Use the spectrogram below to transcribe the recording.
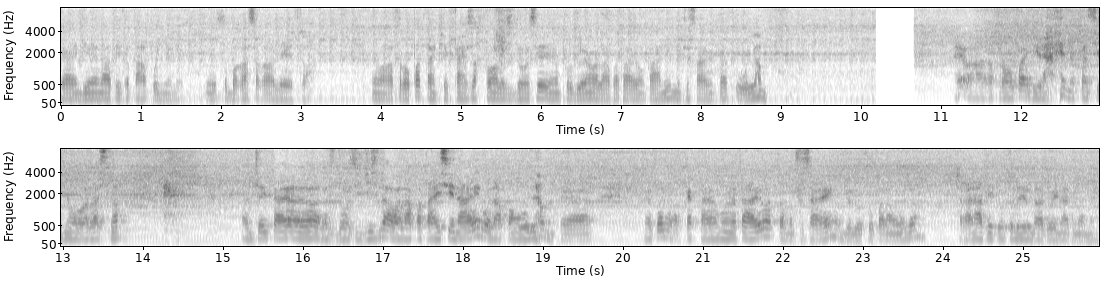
Kaya hindi na natin itatapon yun, eh. Ito baka sakali ito. Yung mga tropa, time check tayo sakto alas 12. Yung problema, wala pa tayong kanin. Magsasayang pa at ulam. Katropa, hindi natin napansin yung oras, no? Time check tayo, ano, alas 12 G's na. Wala pa tayo sinaing, wala pang ulam. Kaya, eto, akit tayo muna tayo at magsasayang. Magluluto pa ng ulam. Tsaka natin tutuloy yung gagawin natin mamaya.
